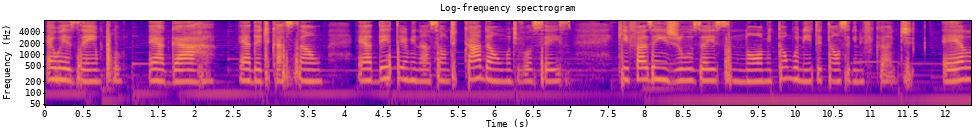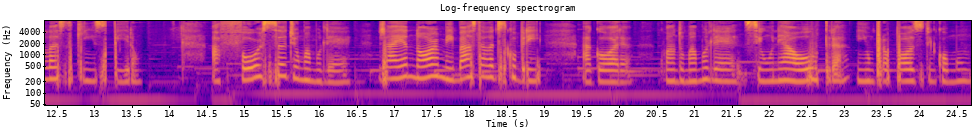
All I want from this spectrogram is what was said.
É o exemplo, é a garra, é a dedicação, é a determinação de cada uma de vocês que fazem jus a esse nome tão bonito e tão significante. Elas que inspiram. A força de uma mulher já é enorme, basta ela descobrir. Agora, quando uma mulher se une a outra em um propósito em comum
